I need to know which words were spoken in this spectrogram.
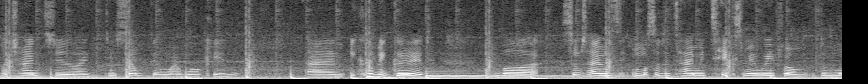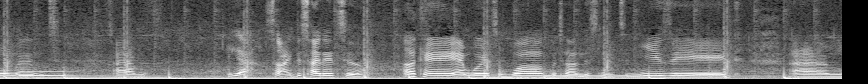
or trying to like do something while walking and it could be good but sometimes most of the time it takes me away from the moment um, yeah so i decided to okay i'm going to walk without listening to music um,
